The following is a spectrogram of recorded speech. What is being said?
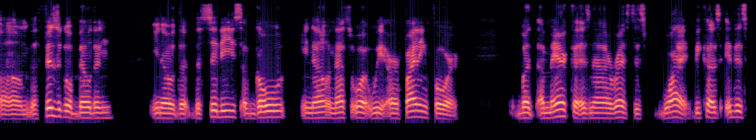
um, the physical building, you know, the, the cities of gold, you know, and that's what we are fighting for. But America is not our rest. It's why? Because it is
